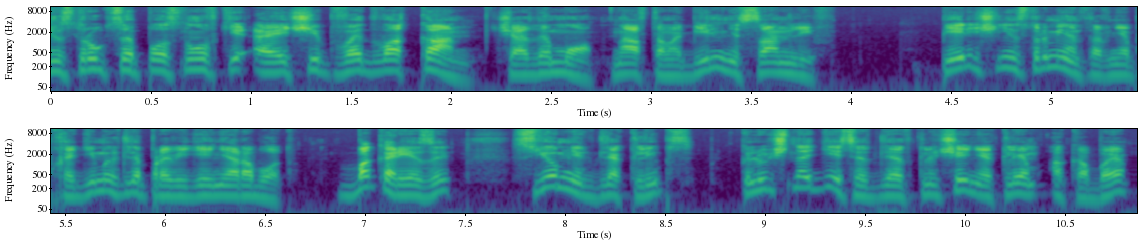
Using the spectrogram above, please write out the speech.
Инструкция по установке iChip V2 CAN ЧАДМО на автомобиль Nissan Leaf. Перечень инструментов, необходимых для проведения работ. Бокорезы, съемник для клипс, ключ на 10 для отключения клемм АКБ,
